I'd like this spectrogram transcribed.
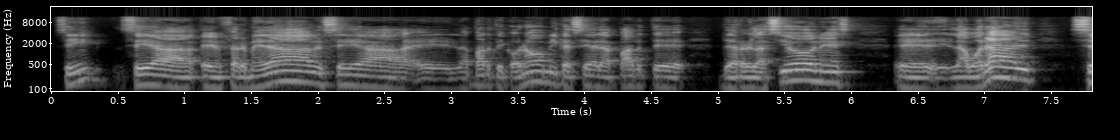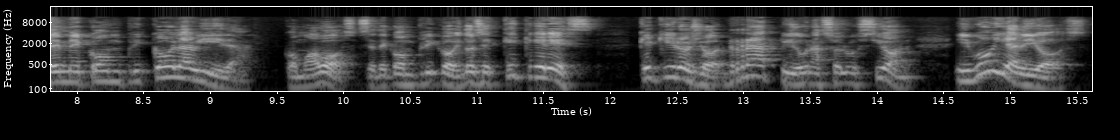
¿sí? Sea enfermedad, sea eh, la parte económica, sea la parte de relaciones, laboral, se me complicó la vida como a vos, se te complicó. Entonces, ¿qué querés? ¿Qué quiero yo? Rápido, una solución. Y voy a Dios,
